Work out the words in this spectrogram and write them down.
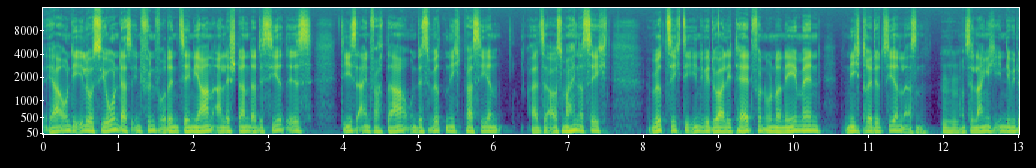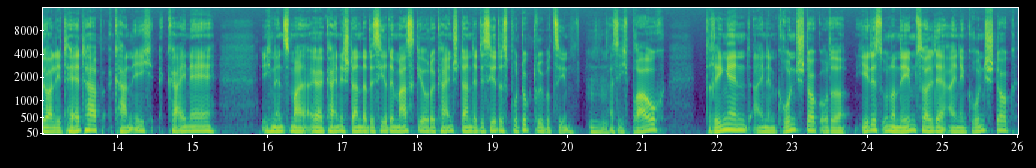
ja, und die Illusion, dass in fünf oder in zehn Jahren alles standardisiert ist, die ist einfach da und es wird nicht passieren. Also aus meiner Sicht wird sich die Individualität von Unternehmen nicht reduzieren lassen. Mhm. Und solange ich Individualität habe, kann ich keine ich nenne es mal, äh, keine standardisierte Maske oder kein standardisiertes Produkt drüber ziehen. Mhm. Also ich brauche dringend einen Grundstock oder jedes Unternehmen sollte einen Grundstock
